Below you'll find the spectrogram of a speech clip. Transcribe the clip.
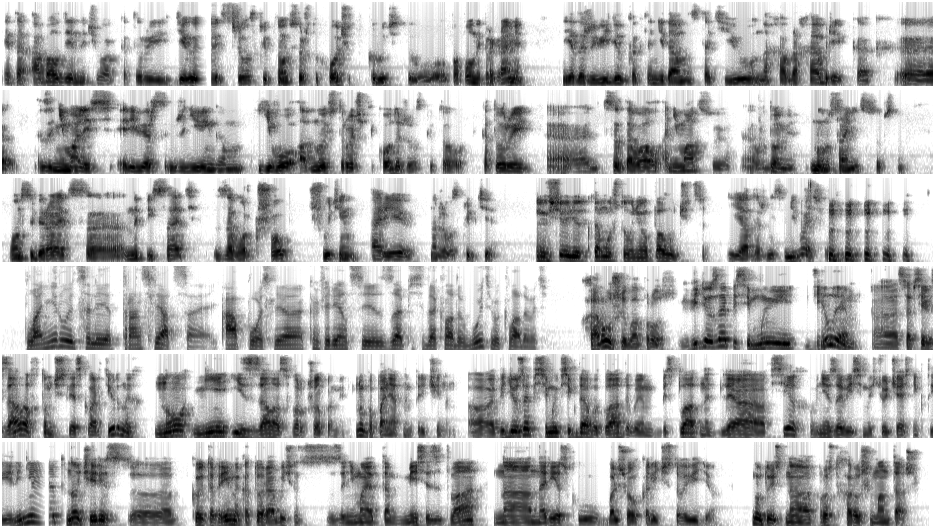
Это обалденный чувак, который делает с JavaScript все, что хочет, крутит его по полной программе. Я даже видел как-то недавно статью на Хабра-Хабре, как э, занимались реверс-инжинирингом его одной строчки кода JavaScript, который э, создавал анимацию э, в доме, ну, на странице, собственно. Он собирается написать за воркшоп шутинг арею на JavaScript. Ну и все идет к тому, что у него получится. Я даже не сомневаюсь. Планируется ли трансляция, а после конференции записи докладов будете выкладывать? Хороший вопрос. Видеозаписи мы делаем э, со всех залов, в том числе с квартирных, но не из зала с воркшопами. Ну, по понятным причинам. Э, видеозаписи мы всегда выкладываем бесплатно для всех, вне зависимости, участник ты или нет, но через э, какое-то время, которое обычно занимает там месяц-два на нарезку большого количества видео. Ну, то есть на просто хороший монтаж.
